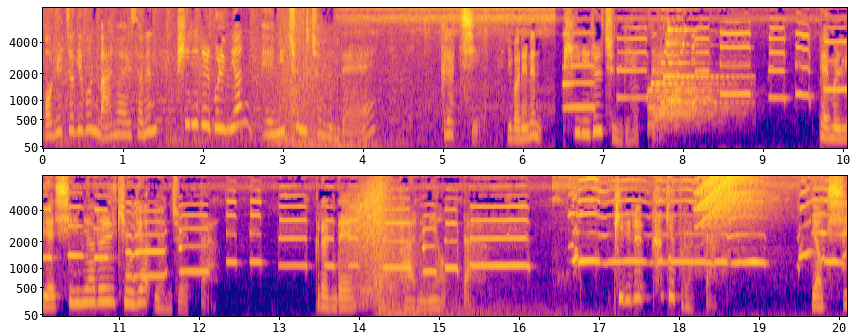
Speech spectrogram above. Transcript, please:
어릴 적에 본 만화에서는 피리를 불면 뱀이 춤을 췄는데 그렇지. 이번에는 피리를 준비했다. 뱀을 위해 심혈을 기울여 연주했다. 그런데 반응이 없다. 피리를 크게 불었다. 역시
